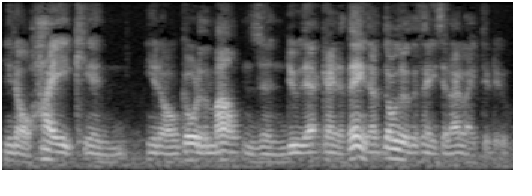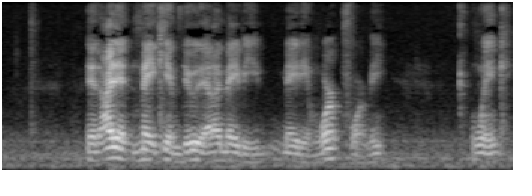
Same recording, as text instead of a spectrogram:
you know hike and you know go to the mountains and do that kind of thing. That, those are the things that I like to do. And I didn't make him do that. I maybe made him work for me. Wink.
